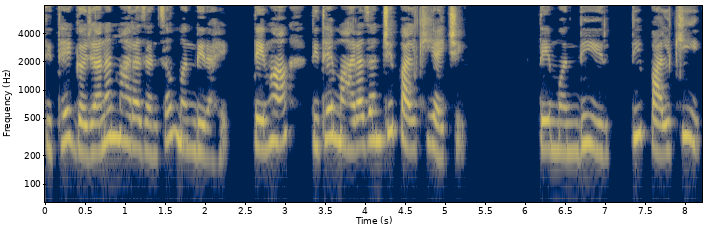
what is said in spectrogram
तिथे गजानन महाराजांचं मंदिर आहे. तेव्हा तिथे महाराजांची पालखी यायची. ते मंदिर ती पालखी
